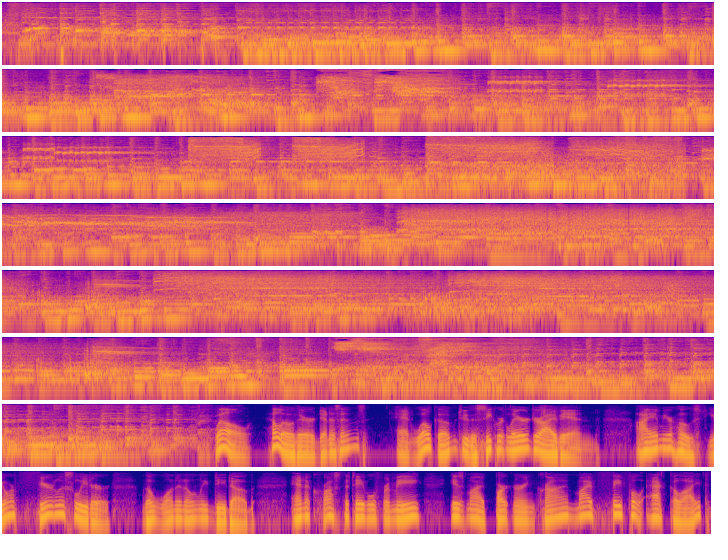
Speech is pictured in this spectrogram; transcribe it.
Welcome to the Secret Lair Drive-In. I am your host, your fearless leader, the one and only D-Dub, and across the table from me is my partner in crime, my faithful acolyte,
